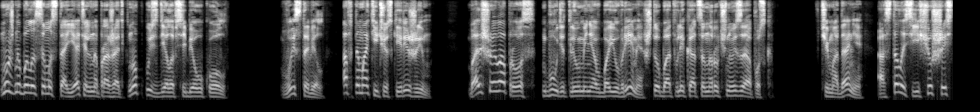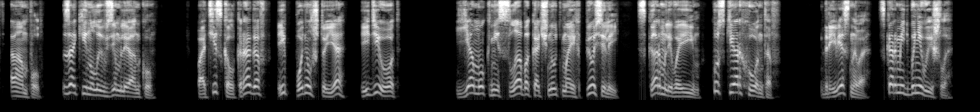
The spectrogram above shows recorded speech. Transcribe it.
можно было самостоятельно прожать кнопку, сделав себе укол. Выставил автоматический режим. Большой вопрос, будет ли у меня в бою время, чтобы отвлекаться на ручной запуск. В чемодане осталось еще шесть ампул. Закинул их в землянку. Потискал крагов и понял, что я идиот. Я мог не слабо качнуть моих песелей, скармливая им куски архонтов. Древесного скормить бы не вышло,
